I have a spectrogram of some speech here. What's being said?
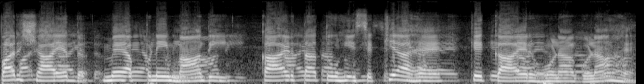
ਪਰ ਸ਼ਾਇਦ ਮੈਂ ਆਪਣੀ ਮਾਂ ਦੀ ਕਾਇਰਤਾ ਤੋਂ ਹੀ ਸਿੱਖਿਆ ਹੈ ਕਿ ਕਾਇਰ ਹੋਣਾ ਗੁਨਾਹ ਹੈ।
